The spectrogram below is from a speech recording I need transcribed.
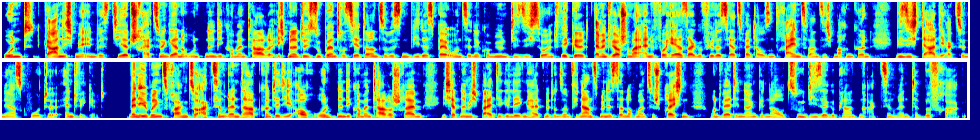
und gar nicht mehr investiert? Schreibt es mir gerne unten in die Kommentare. Ich bin natürlich super interessiert daran zu wissen, wie das bei uns in der Community sich so entwickelt, damit wir auch schon mal eine Vorhersage für das Jahr 2023 machen können, wie sich da die Aktionärsquote entwickelt. Wenn ihr übrigens Fragen zur Aktienrente habt, könnt ihr die auch unten in die Kommentare schreiben. Ich habe nämlich bald die Gelegenheit, mit unserem Finanzminister nochmal zu sprechen und werde ihn dann genau zu dieser geplanten Aktienrente befragen.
